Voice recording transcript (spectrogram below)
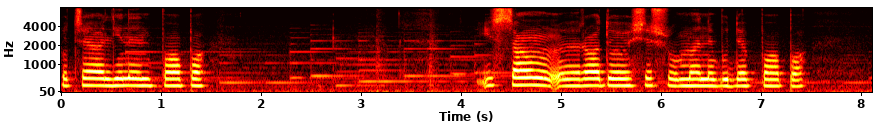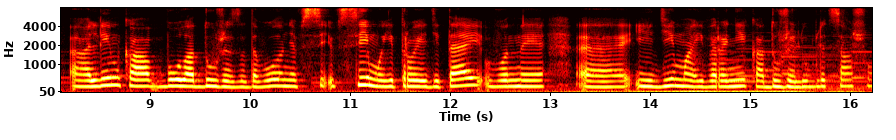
бо це Алінин папа. І сам радувався, що в мене буде папа. Е, Лінка була дуже задоволена. Всі, всі мої троє дітей, вони е, і Діма, і Вероніка дуже люблять Сашу.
